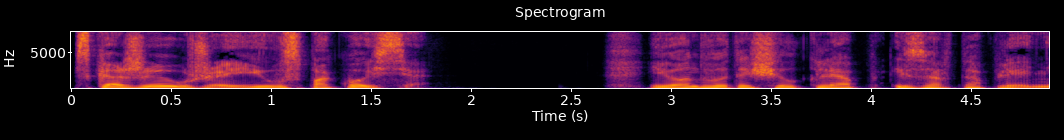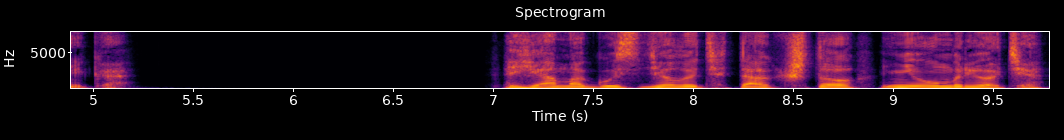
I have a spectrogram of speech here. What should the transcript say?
Скажи уже и успокойся. И он вытащил кляп изо рта пленника. «Я могу сделать так, что не умрете»,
